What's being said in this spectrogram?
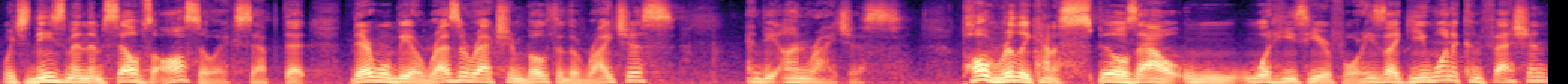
which these men themselves also accept, that there will be a resurrection both of the righteous and the unrighteous. Paul really kind of spills out what he's here for. He's like, You want a confession?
